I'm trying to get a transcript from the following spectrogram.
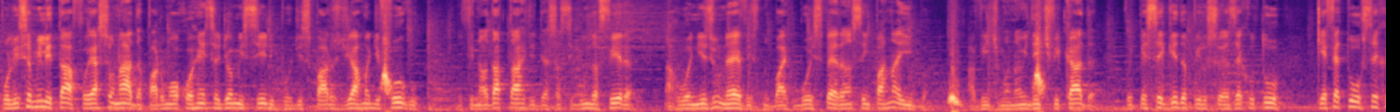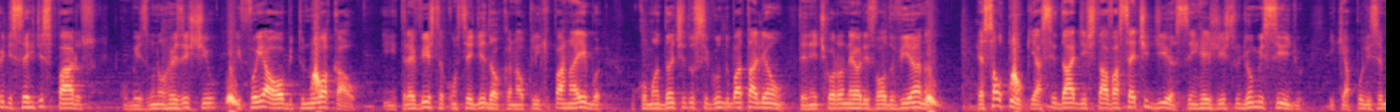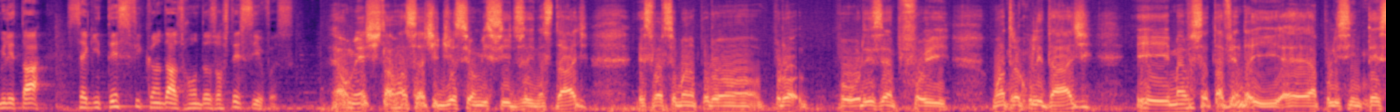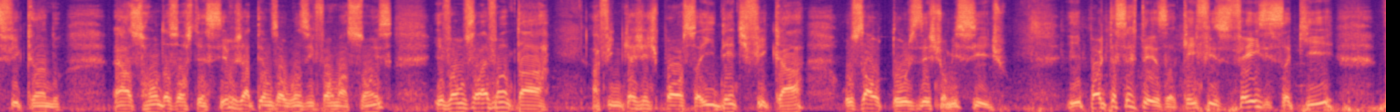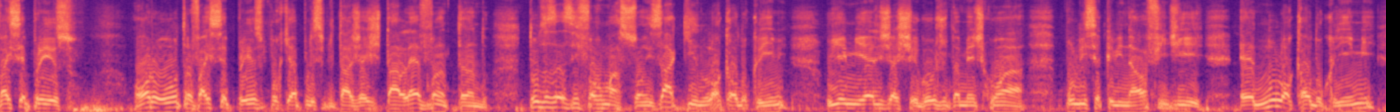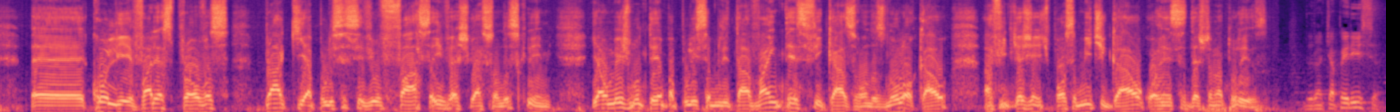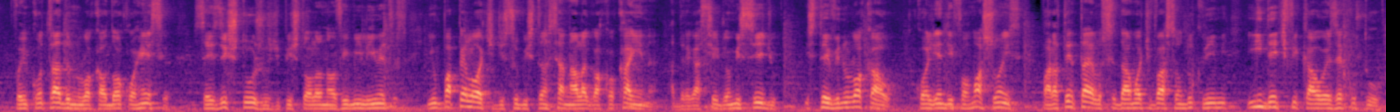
polícia militar foi acionada para uma ocorrência de homicídio por disparos de arma de fogo no final da tarde desta segunda-feira, na rua Nísio Neves, no bairro Boa Esperança, em Parnaíba. A vítima não identificada foi perseguida pelo seu executor, que efetuou cerca de seis disparos. O mesmo não resistiu e foi a óbito no local. Em entrevista concedida ao canal Clique Parnaíba, o comandante do 2 Batalhão, Tenente Coronel Arisvaldo Viana, ressaltou que a cidade estava há sete dias sem registro de homicídio e que a Polícia Militar segue intensificando as rondas ostensivas. Realmente estavam há sete dias sem homicídios aí na cidade. Esse final de semana, por, por, por exemplo, foi uma tranquilidade. E, mas você está vendo aí, é, a polícia intensificando as rondas ostensivas, já temos algumas informações e vamos levantar a fim que a gente possa identificar os autores deste homicídio. E pode ter certeza, quem fez isso aqui vai ser preso hora ou outra vai ser preso porque a Polícia Militar já está levantando todas as informações aqui no local do crime. O IML já chegou juntamente com a Polícia Criminal a fim de, é, no local do crime, é, colher várias provas para que a Polícia Civil faça a investigação desse crime. E ao mesmo tempo a Polícia Militar vai intensificar as rondas no local a fim de que a gente possa mitigar ocorrências desta natureza. Durante a perícia, foi encontrado no local da ocorrência seis estojos de pistola 9mm e um papelote de substância análoga à cocaína. A delegacia de homicídio esteve no local, colhendo informações para tentar elucidar a motivação do crime e identificar o executor.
